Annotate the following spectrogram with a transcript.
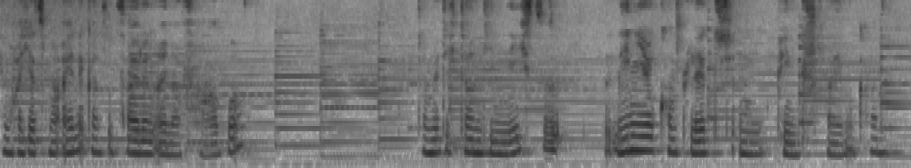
Hier mache ich jetzt mal eine ganze Zeile in einer Farbe, damit ich dann die nächste Linie komplett in Pink schreiben kann.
